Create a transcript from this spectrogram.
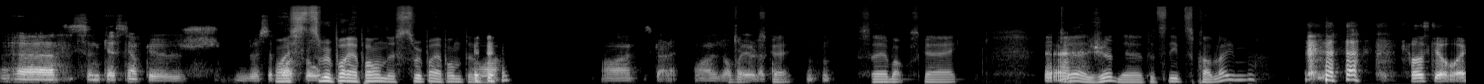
Euh, c'est une question que je ne sais pas Ouais, si trop. tu veux pas répondre, si tu veux pas répondre, droit. Ouais, ouais c'est correct. Ouais, je vais Ok, pas y c'est bon, c'est correct. Yeah, Jules, euh, t'as-tu des petits problèmes? Je pense que ouais.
